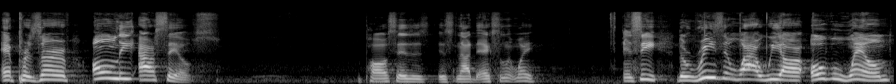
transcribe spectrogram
and preserve only ourselves. Paul says it's not the excellent way. And see, the reason why we are overwhelmed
